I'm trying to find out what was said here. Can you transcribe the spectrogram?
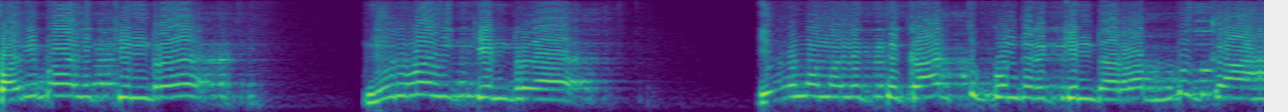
பரிபாலிக்கின்ற நிர்வகிக்கின்ற இரணமளித்து காத்துக் கொண்டிருக்கின்ற ரப்புக்காக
